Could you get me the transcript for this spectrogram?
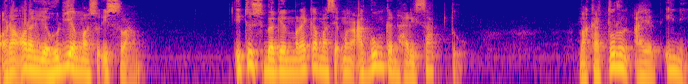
Orang-orang Yahudi yang masuk Islam. Itu sebagian mereka masih mengagungkan hari Sabtu. Maka turun ayat ini.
